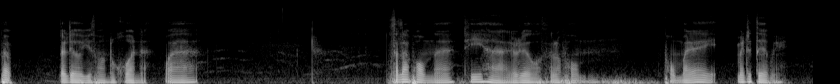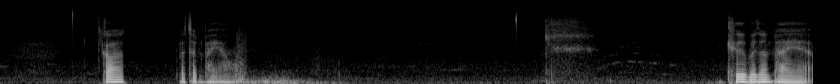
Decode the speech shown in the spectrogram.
แบบเร็วๆอยู่ทั้งทุกคนอะว่าสำหรับผมนะ ที่หาเร็วๆสำหรับผม ผมไม่ได้ไม่ได้เติมไงก็ประจนภัยเอา คือประจนภัยอะ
